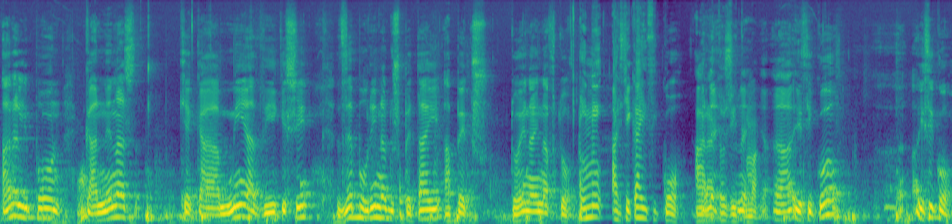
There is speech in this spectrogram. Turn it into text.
Άρα λοιπόν κανένας και καμία διοίκηση δεν μπορεί να τους πετάει απ' έξω. Το ένα είναι αυτό. Είναι αρχικά ηθικό, άρα Ναι, το ζήτημα. ναι. Α, ηθικό. α, ηθικό.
